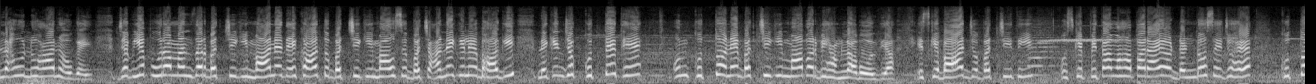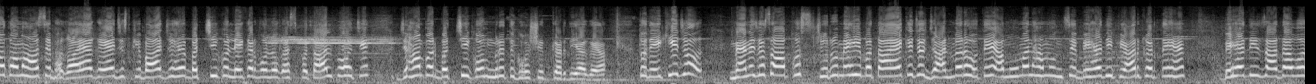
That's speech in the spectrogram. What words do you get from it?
लहू लुहान हो गई। जब ये पूरा मंजर बच्ची की माँ ने देखा तो बच्ची की माँ उसे बचाने के लिए भागी, लेकिन जो कुत्ते थे, उन कुत्तों ने बच्ची की माँ पर भी हमला बोल दिया। इसके बाद जो बच्ची थी, उसके पिता वहाँ पर आए और डंडों से जो है, कुत्तों को वहाँ से भगाया गया, जिसके बाद जो है, बच्ची को लेकर वो लोग अस्पताल पहुँचे, जहाँ पर बच्ची को मृत घोषित कर दिया गया। तो देखिए जो, मैंने जैसा आपको शुरू में ही बताया कि जो जानवर होते हैं, अमूमन हम उनसे बेहद ही प्यार करते हैं, बेहद ही ज़्यादा वो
